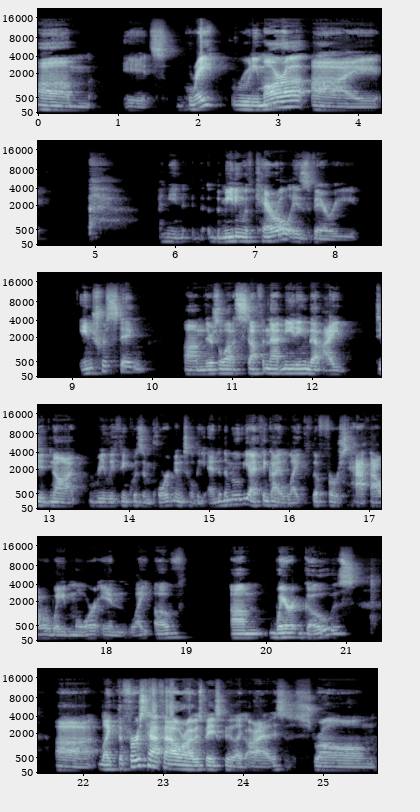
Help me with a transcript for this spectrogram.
Um, it's great, Rooney Mara. I, I mean, the meeting with Carol is very interesting. Um, there's a lot of stuff in that meeting that I did not really think was important until the end of the movie. I think I like the first half hour way more in light of um, where it goes. Uh, like the first half hour, I was basically like, all right, this is a strong,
